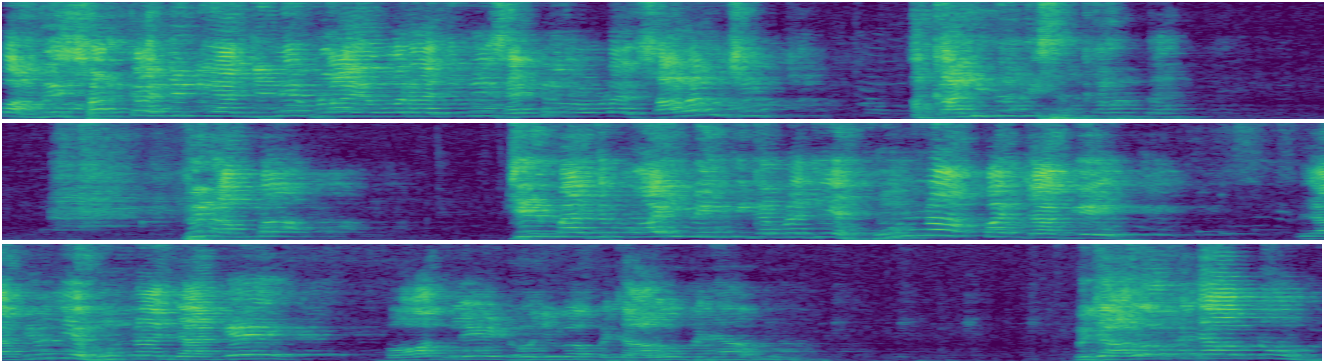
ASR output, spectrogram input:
ਭਾਵੇਂ ਸੜਕਾਂ ਜਿੰਨੀਆਂ, ਜਿੰਨੇ ਫਲਾਈਓਵਰ ਆ, ਜਿੰਨੇ ਸੈਂਟਰ ਰੋਡ ਹੈ ਸਾਰਾ ਕੁਝ ਅਕਾਲੀ ਦਲ ਦੀ ਸਰਕਾਰ ਹੁੰਦਾ ਹੈ। ਫਿਰ ਆਪਾਂ, ਜੇ ਮੈਂ ਤੁਹਾਨੂੰ ਆਈ ਬੇਨਤੀ ਕਰਨਾ, ਜੇ ਹੁਣ ਨਾ ਆਪਾਂ ਜਾਗੇ, ਪੰਜਾਬੀਓ, ਜੇ ਹੁਣ ਨਾ ਜਾਗੇ, ਬਹੁਤ ਲੇਟ ਹੋ ਜਾਊਗਾ, ਬਚਾ ਲਓ ਪੰਜਾਬ ਨੂੰ। ਬਚਾ ਲਓ ਪੰਜਾਬ ਨੂੰ।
